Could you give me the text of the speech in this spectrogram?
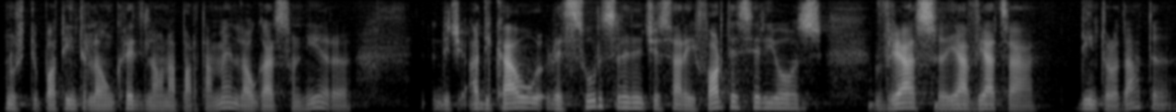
nu știu, poate intre la un credit, la un apartament, la o garsonieră, deci, adică au resursele necesare, e foarte serios, vrea să ia viața dintr-o dată,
